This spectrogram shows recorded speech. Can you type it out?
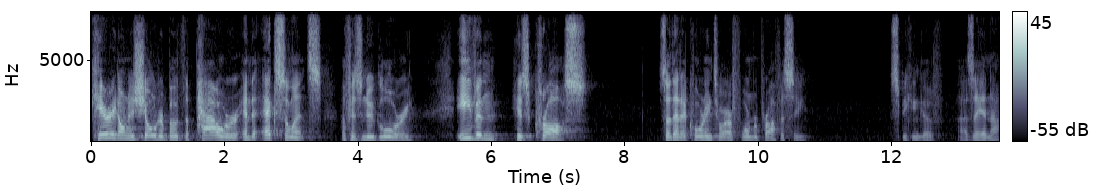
carried on his shoulder both the power and the excellence of his new glory, even his cross, so that according to our former prophecy, speaking of Isaiah 9,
